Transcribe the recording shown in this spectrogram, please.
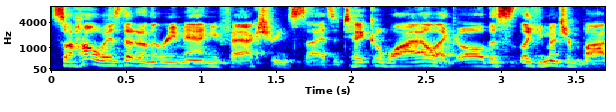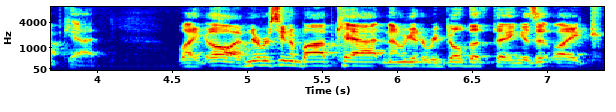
So how is that on the remanufacturing side? Does it take a while? Like, oh, this is like you mentioned Bobcat. Like, oh, I've never seen a Bobcat. Now we got to rebuild the thing. Is it like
